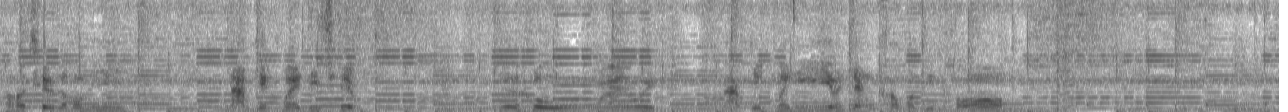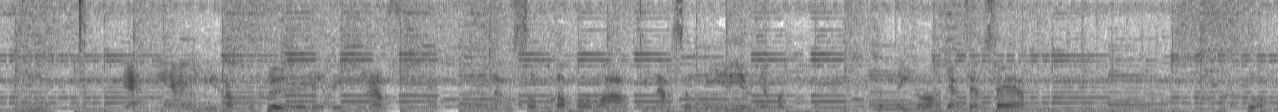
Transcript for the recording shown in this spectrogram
เอาเชฟแล้วพอมีน้ำเก๊กฮวยที่เชฟโอ้โหน้ำเก๊กฮวยดีมันยังเข้ามาติดคออืมแย่ที่ยังดีครับดีครับสุกครับน้ำส้มครับผมเอากินน้ำส้มนี้มันยังมา ติดคอมันยังแซ่บๆโอ้โห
